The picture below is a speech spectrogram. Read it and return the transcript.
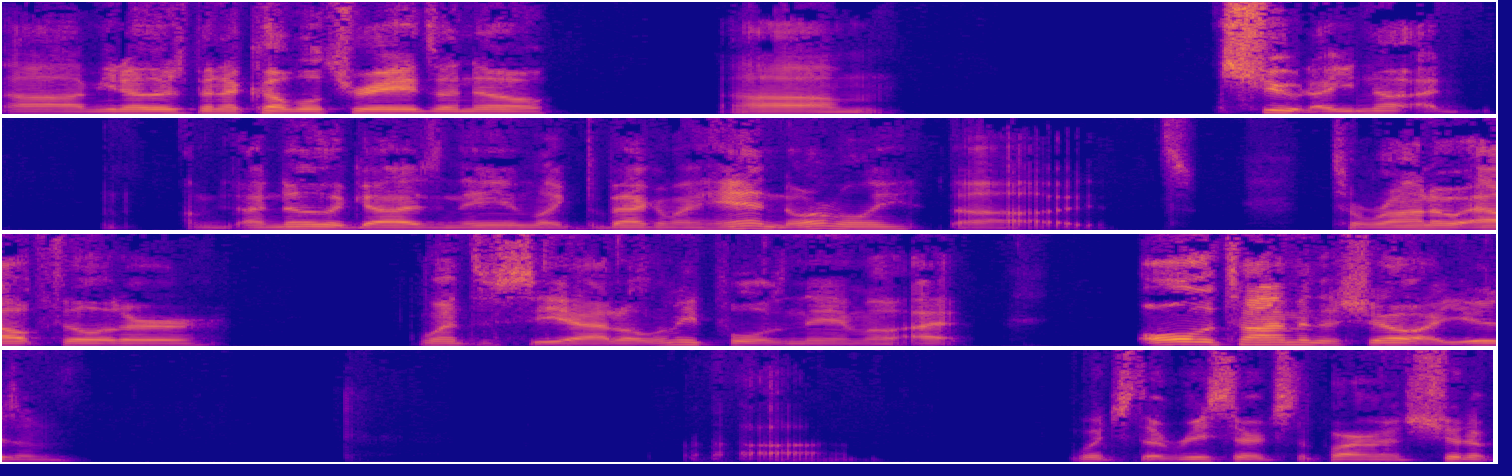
Um, you know, there's been a couple trades. I know. Um, shoot, I you know I I know the guy's name like the back of my hand. Normally, uh, Toronto outfielder went to Seattle. Let me pull his name up. I all the time in the show I use him. Uh, which the research department should have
